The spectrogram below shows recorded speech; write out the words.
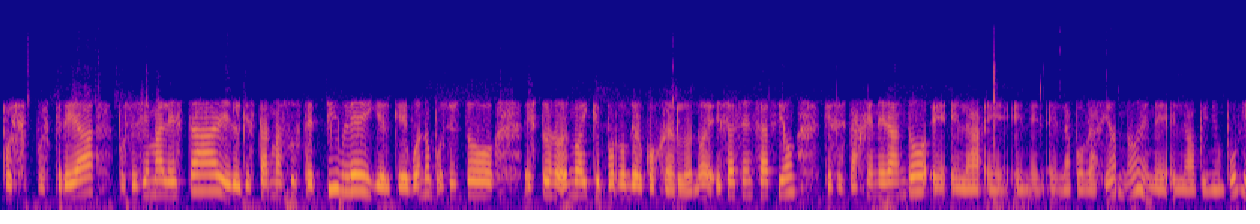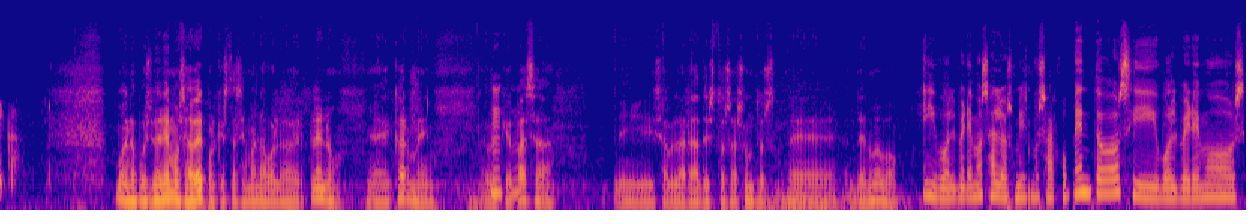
Pues, pues crea pues ese malestar, el que estar más susceptible y el que, bueno, pues esto, esto no, hay que por dónde cogerlo, ¿no? Esa sensación que se está generando calando en, la, en, la población, ¿no? en, la opinión pública. Bueno, pues veremos a ver, porque esta semana vuelve a haber pleno. Eh, Carmen, a ver qué pasa y se hablará de estos asuntos eh, de nuevo. Y volveremos a los mismos argumentos y volveremos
